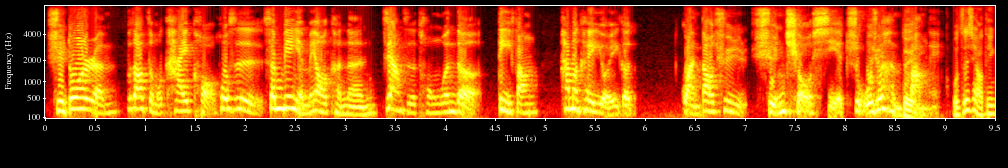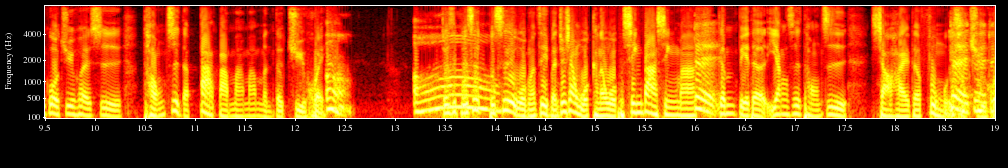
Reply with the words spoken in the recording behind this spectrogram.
许多人不知道怎么开口，或是身边也没有可能这样子的同温的地方，他们可以有一个管道去寻求协助，我觉得很棒哎、欸。我之前有听过聚会是同志的爸爸妈妈们的聚会，嗯，哦，就是不是不是我们自己本，就像我可能我新爸新妈，对，跟别的一样是同志小孩的父母一起聚会，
